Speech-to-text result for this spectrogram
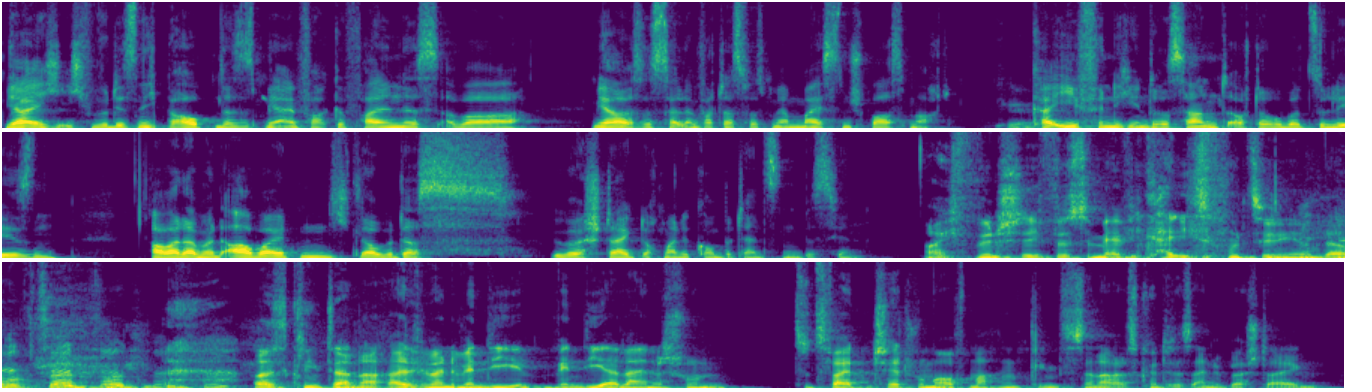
Ja, ich, ich würde jetzt nicht behaupten, dass es mir einfach gefallen ist, aber ja, es ist halt einfach das, was mir am meisten Spaß macht. Okay. KI finde ich interessant, auch darüber zu lesen. Aber damit arbeiten, ich glaube, das übersteigt auch meine Kompetenzen ein bisschen. Oh, ich wünschte, ich wüsste mehr, wie KIs funktionieren, um darauf zu antworten. Aber es klingt danach. Also ich meine, wenn die, wenn die alleine schon zu zweiten Chatroom aufmachen, klingt es danach, als könnte das einen übersteigen.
